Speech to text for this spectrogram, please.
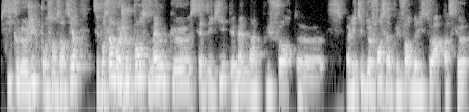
psychologique pour s'en sortir. C'est pour ça, moi, je pense même que cette équipe est même la plus forte, euh, l'équipe de France la plus forte de l'histoire, parce que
